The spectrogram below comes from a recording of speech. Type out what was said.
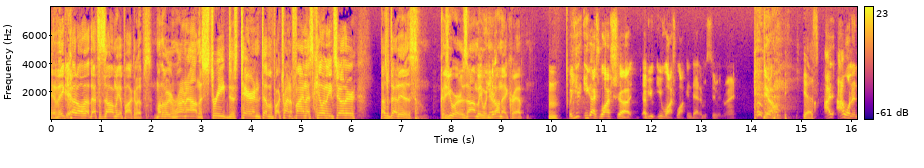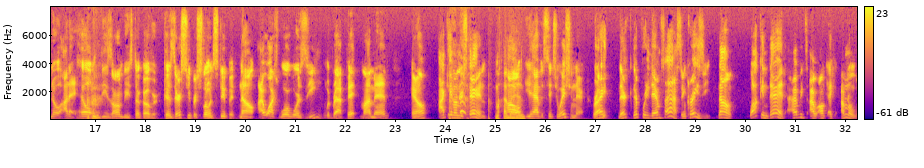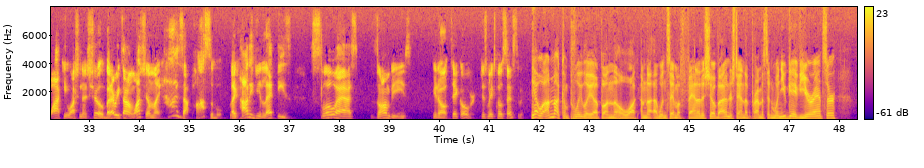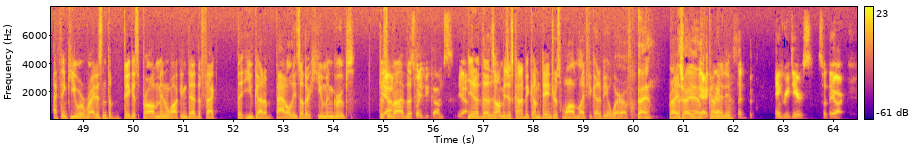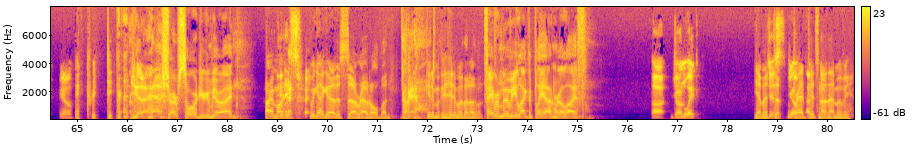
If they cut all that, that's a zombie apocalypse. Motherfuckers running out in the street, just tearing stuff apart, trying to find us, killing each other. That's what that is. Because you are a zombie But when you you're on that crap. But you you guys watch uh, have you you watched Walking Dead? I'm assuming, right? Yeah. Yes. I, I want to know how the hell these zombies took over because they're super slow and stupid. Now I watched World War Z with Brad Pitt, my man. You know I can't understand how man. you have a situation there, right? They're they're pretty damn fast and crazy. Now Walking Dead, every I, I, I don't know why I keep watching that show, but every time I watch it, I'm like, how is that possible? Like, how did you let these slow ass zombies, you know, take over? just makes no sense to me. Yeah, well, I'm not completely up on the whole walk. I'm not. I wouldn't say I'm a fan of the show, but I understand the premise. And when you gave your answer, I think you were right. Isn't the biggest problem in Walking Dead the fact that you've got to battle these other human groups to Yeah, survive? The That's what it becomes. Yeah. you know the zombies just kind of become dangerous wildlife. You got to be aware of, Right. right? That's right. Yeah. Yeah, kind of idea. It's like angry deers. That's what they are. You know. Angry deer. You got a half sharp sword, you're gonna be all right. All right, Marcus, That's right. we got to get out of this uh, rabbit hole, bud. Okay. Get him, hit him with another one. Favorite movie you like to play out in real life? Uh, John Wick. Yeah, but Just, uh, you know, Brad I- Pitt's not in that movie.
